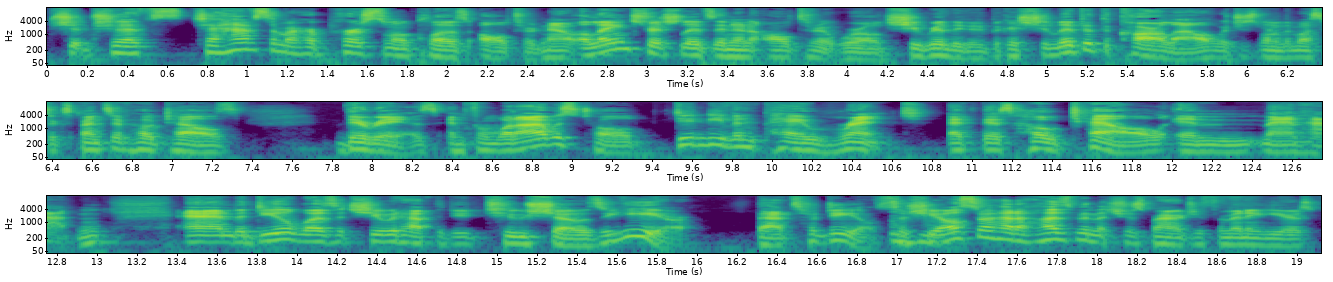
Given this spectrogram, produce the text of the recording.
shifts to have some of her personal clothes altered. Now, Elaine Stritch lives in an alternate world. She really did because she lived at the Carlyle, which is one of the most expensive hotels there is. And from what I was told, didn't even pay rent at this hotel in Manhattan. And the deal was that she would have to do two shows a year. That's her deal. So she Mhm. also had a husband that she was married to for many years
